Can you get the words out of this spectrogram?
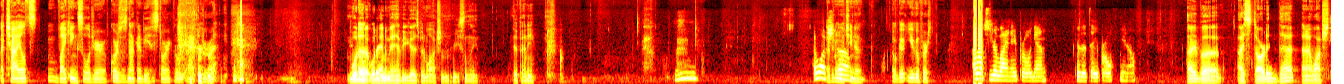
a child's Viking soldier. Of course, it's not going to be historically accurate. What Oh. uh, what anime have you guys been watching recently, if any? Mm. I watched. I've been watching um, a. Oh, go, you go first. I watched Your Lie in April again because it's April, you know. I've uh, I started that and I watched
